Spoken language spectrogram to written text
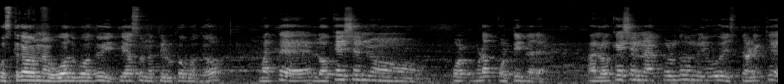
ಪುಸ್ತಕವನ್ನು ಓದ್ಬೋದು, ಇತಿಹಾಸವನ್ನು ತಿಳ್ಕೊಬೋದು. ಮತ್ತು ಲೊಕೇಶನ್ನು ಕೂಡ ಕೊಟ್ಟಿದ್ದಾರೆ. ಆ ಲೊಕೇಶನ್ ಹಾಕ್ಕೊಂಡು ನೀವು ಈ ಸ್ಥಳಕ್ಕೆ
